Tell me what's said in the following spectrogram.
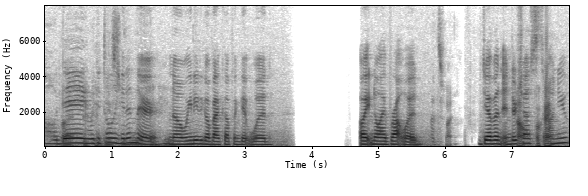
Oh dang! We could totally get in there. in. No, we need to go back up and get wood. Oh wait, no, I brought wood. That's fine. Do you have an ender Oh, chest okay. on you?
